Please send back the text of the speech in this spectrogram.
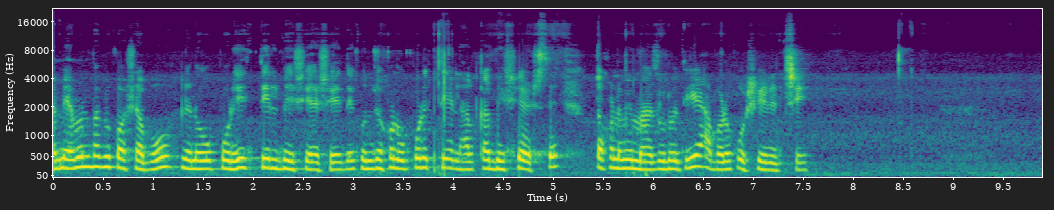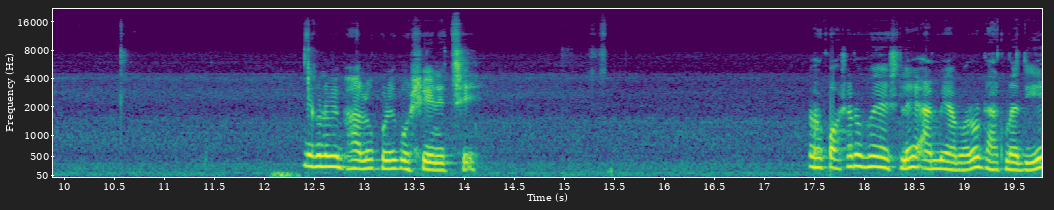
আমি এমনভাবে কষাবো যেন উপরে তেল ভেসে আসে। দেখুন, যখন উপরে তেল হালকা ভেসে আসছে, তখন আমি মাছগুলো দিয়ে আবারও কষিয়ে নিচ্ছি। দেখুন, আমি ভালো করে কষিয়ে নিচ্ছি। আমার কষানো হয়ে আসলে আমি আবারও ঢাকনা দিয়ে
